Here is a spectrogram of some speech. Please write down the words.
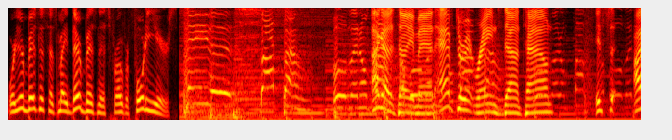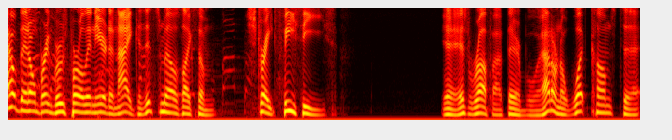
where your business has made their business for over 40 years. I got to tell you, man, after it rains downtown, it's I hope they don't bring Bruce Pearl in here tonight because it smells like some straight feces. Yeah, it's rough out there, boy. I don't know what comes to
